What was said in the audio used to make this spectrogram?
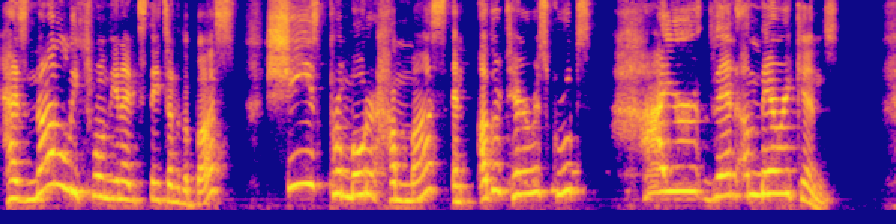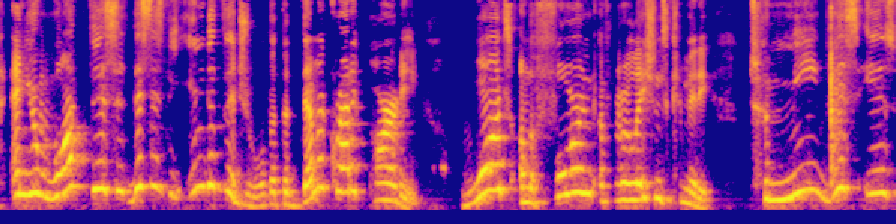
has not only thrown the United States under the bus, she's promoted Hamas and other terrorist groups higher than Americans. And you want this, this is the individual that the Democratic Party wants on the Foreign Relations Committee. To me, this is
